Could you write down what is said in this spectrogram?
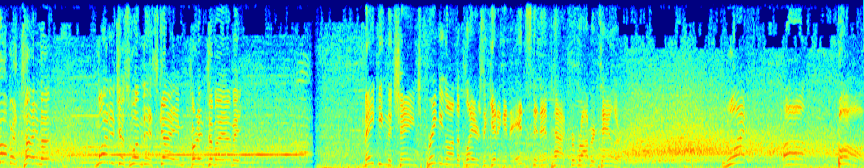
Robert Taylor might have just won this game for Inter Miami. making the change, bringing on the players, and getting an instant impact from Robert Taylor. What a bomb!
